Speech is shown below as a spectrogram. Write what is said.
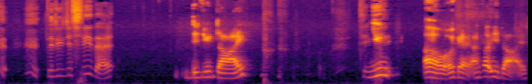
Did you just see that? Did you die? Did You. Oh, okay. I thought you died.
